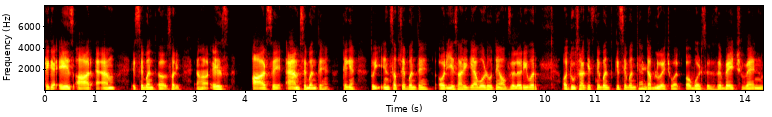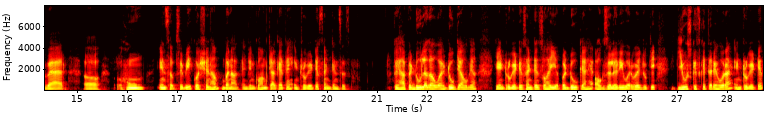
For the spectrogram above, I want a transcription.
ठीक है? इज़ आर एम इससे बन सॉरी हाँ इज़ आर से एम से बनते हैं। ठीक है? तो इन सबसे बनते हैं और ये सारे क्या वर्ड होते हैं? ऑक्सिलरी वर्ब और दूसरा किसने बन, किससे बनते हैं? डब्ल्यू एच वर्ड से, जैसे वेच वेन वेर हुम इन सबसे भी क्वेश्चन हम बनाते हैं, जिनको हम क्या कहते हैं? इंट्रोगेटिव सेंटेंसेस तो यहाँ पे डू लगा हुआ है। डू क्या हो गया? ये इंट्रोगेटिव सेंटेंस तो है ही है, पर डू क्या है? ऑक्सिलरी वर्ब है, जो कि यूज़ किसके तरह हो रहा है? इंट्रोगेटिव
